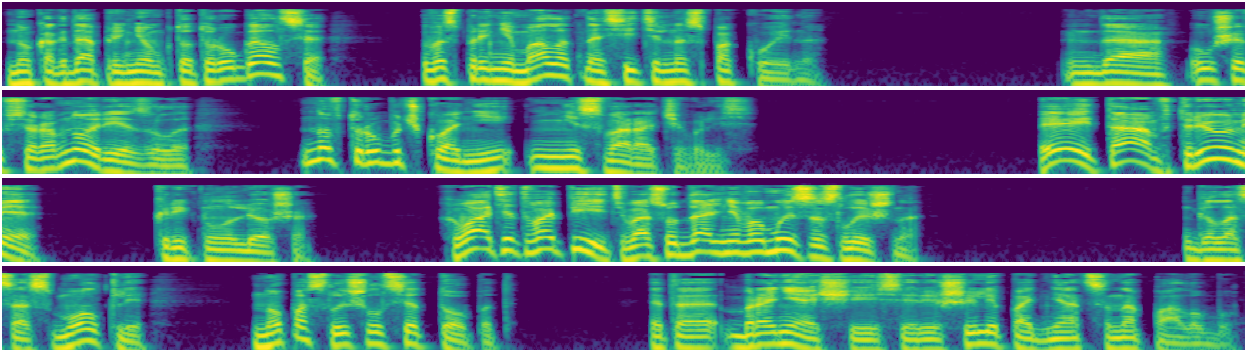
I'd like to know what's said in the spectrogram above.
но когда при нем кто-то ругался, воспринимал относительно спокойно. Да, уши все равно резало, но в трубочку они не сворачивались. «Эй, там, в трюме!» — крикнул Леша. «Хватит вопить, вас у дальнего мыса слышно!» Голоса смолкли, но послышался топот. Это бронящиеся решили подняться на палубу.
